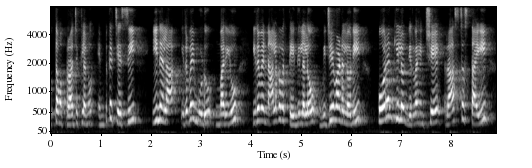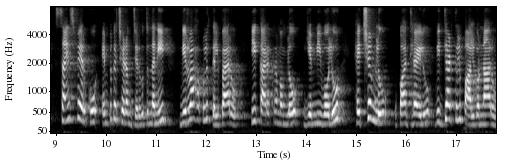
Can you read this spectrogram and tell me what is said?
ఉత్తమ ప్రాజెక్టులను ఎంపిక చేసి ఈ నెల ఇరవై మూడు మరియు ఇరవై నాలుగవ తేదీలలో విజయవాడలోని పోరంకిలో నిర్వహించే రాష్ట్ర స్థాయి సైన్స్ ఫేర్కు ఎంపిక చేయడం జరుగుతుందని నిర్వాహకులు తెలిపారు. ఈ కార్యక్రమంలో ఎంఈఓలు హెచ్ఎంలు ఉపాధ్యాయులు విద్యార్థులు పాల్గొన్నారు.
